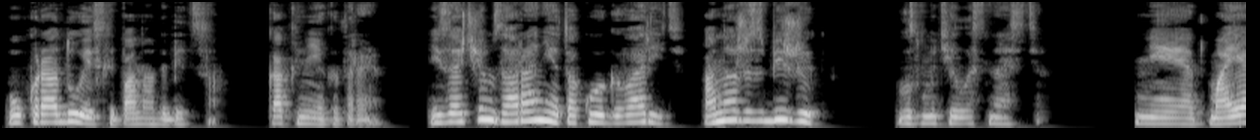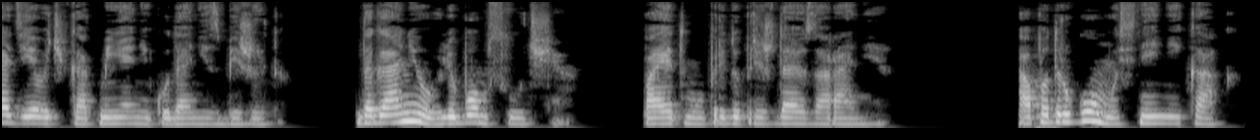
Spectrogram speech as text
Украду, если понадобится. Как некоторые. И зачем заранее такое говорить? Она же сбежит. Возмутилась Настя. Нет, моя девочка от меня никуда не сбежит. Догоню в любом случае. Поэтому предупреждаю заранее. А по-другому с ней никак.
